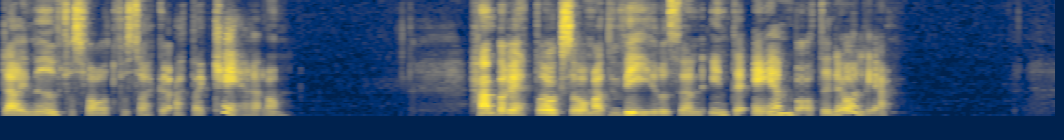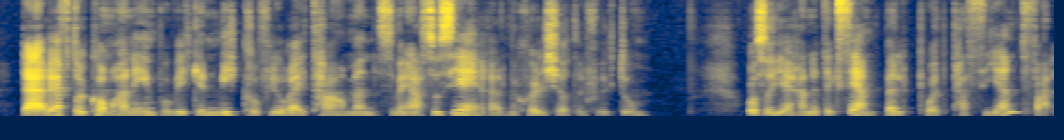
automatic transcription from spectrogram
där immunförsvaret försöker attackera dem. Han berättar också om att virusen inte enbart är dåliga. Därefter kommer han in på vilken mikroflora i tarmen som är associerad med sköldkörtelsjukdom. Och så ger han ett exempel på ett patientfall.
